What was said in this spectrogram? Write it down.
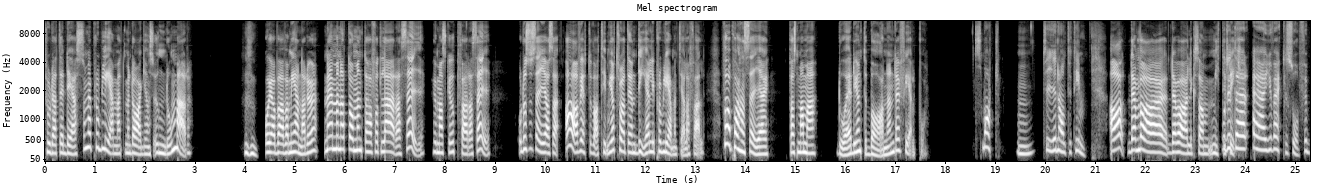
tror du att det är det som är problemet med dagens ungdomar? Och jag bara, vad menar du? Nej men att de inte har fått lära sig hur man ska uppföra sig. Och då så säger jag så här, ja ah, vet du vad Tim, jag tror att det är en del i problemet i alla fall. Varpå han säger, fast mamma, då är det ju inte barnen det är fel på. Smart. Mm. 10-0 till Tim. Ja, den var, det var liksom mitt i Och det prick. där är ju verkligen så, för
